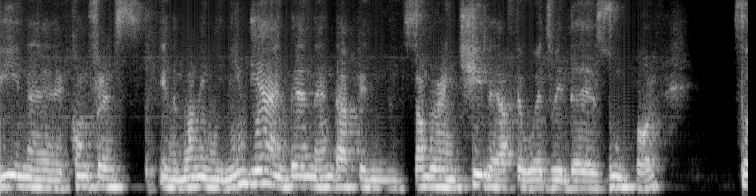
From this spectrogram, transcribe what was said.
be in a conference in the morning in India and then end up in somewhere in Chile afterwards with a Zoom call. So,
